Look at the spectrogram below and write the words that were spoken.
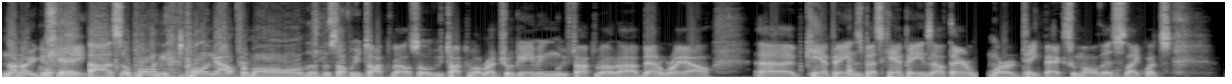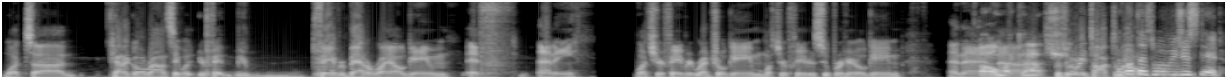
no, no, you're good. Okay. Uh, so pulling pulling out from all the, the stuff we talked about. So we've talked about retro gaming. We've talked about uh, battle royale uh, campaigns, best campaigns out there. What are takebacks from all this? Like what's what's uh, kind of go around and say what your fa- your favorite battle royale game, if any. What's your favorite retro game? What's your favorite superhero game? And then Oh my uh, gosh. because we already talked I about thought that's what we just did.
